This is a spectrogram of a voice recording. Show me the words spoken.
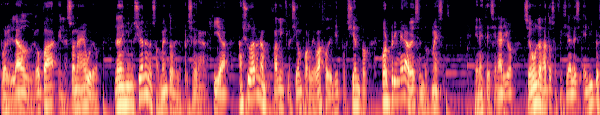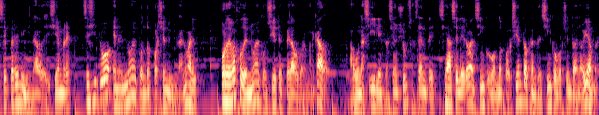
Por el lado de Europa, en la zona euro, la disminución en los aumentos de los precios de la energía ayudaron a empujar la inflación por debajo del 10% por primera vez en dos meses. En este escenario, según los datos oficiales, el IPC preliminar de diciembre se situó en el 9,2% interanual, por debajo del 9,7% esperado por el mercado. Aún así, la inflación subyacente se aceleró al 5,2% frente al 5% de noviembre.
